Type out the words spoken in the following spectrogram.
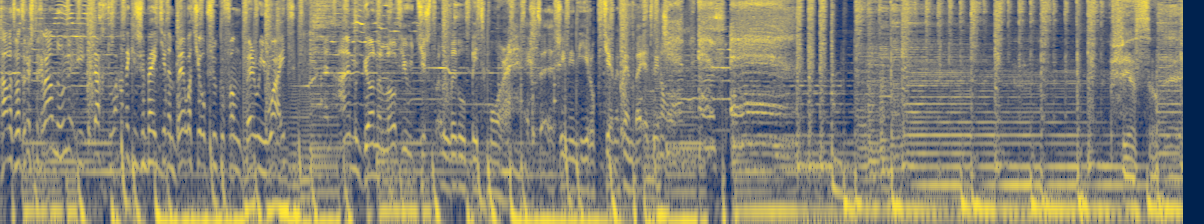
Gaan het wat rustiger aan doen. Ik dacht, laat ik eens een beetje een belletje opzoeken van Barry White. En I'm gonna love you just a little bit more. Echt eh, zin in hier op Jam FM bij Edwin On. so good.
